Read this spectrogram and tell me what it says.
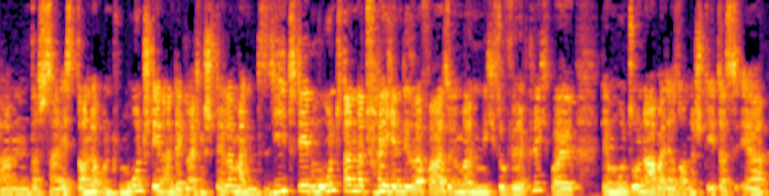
Ähm, das heißt, Sonne und Mond stehen an der gleichen Stelle. Man sieht den Mond dann natürlich in dieser Phase immer nicht so wirklich, weil der Mond so nah bei der Sonne steht, dass er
